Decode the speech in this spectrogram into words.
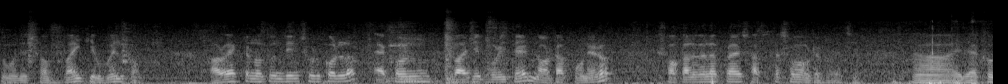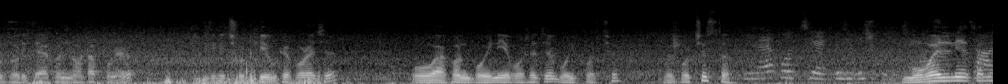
তোমাদের সবাইকে ওয়েলকাম আরও একটা নতুন দিন শুরু করল। এখন বাজে ঘড়িতে নটা পনেরো। সকালবেলা প্রায় সাতটার সময় উঠে পড়েছে। এই দেখো ঘড়িতে এখন নটা পনেরো। এদিকে ছুটকি উঠে পড়েছে। ও এখন বই নিয়ে বসেছে বই পড়ছে। বই পড়ছিস তো? হ্যাঁ মোবাইল নিয়ে তাহলে?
